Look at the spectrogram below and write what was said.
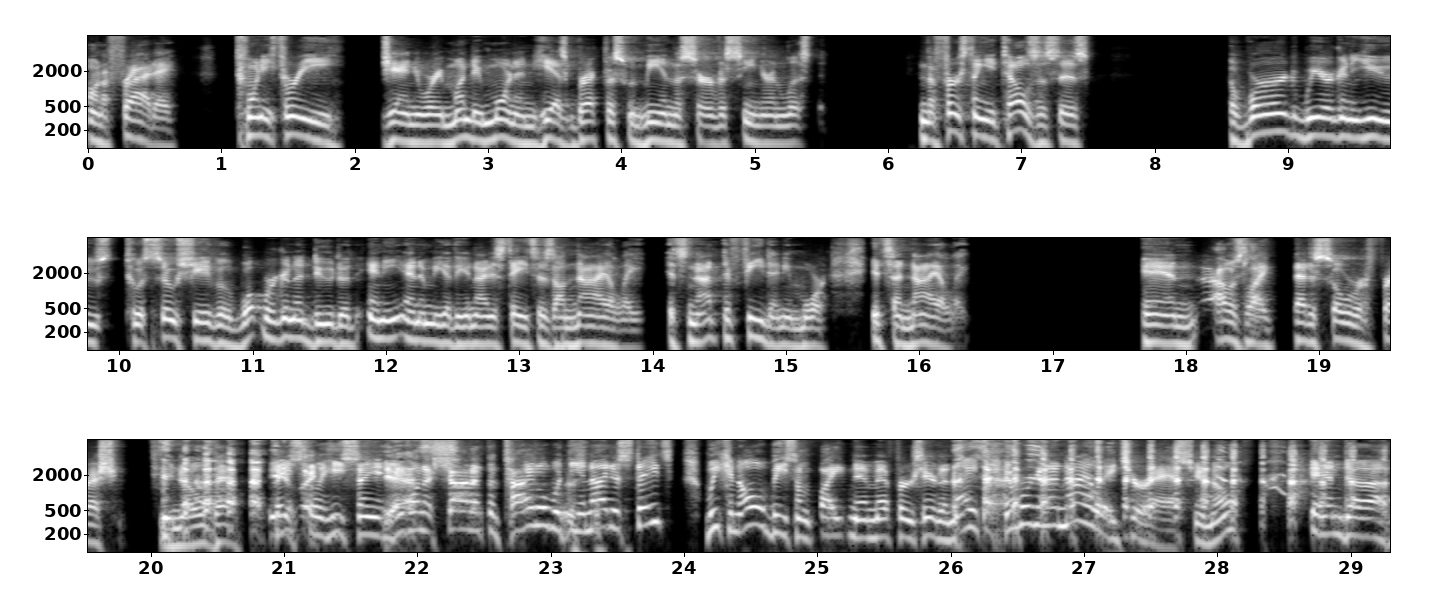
on a Friday. 23 January, Monday morning, he has breakfast with me and the service senior enlisted. And the first thing he tells us is the word we are going to use to associate with what we're going to do to any enemy of the United States is annihilate. It's not defeat anymore, it's annihilate. And I was like, that is so refreshing. You know, that basically he's saying, You want a shot at the title with the United States? We can all be some fighting MFers here tonight, and we're going to annihilate your ass, you know? And, uh,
